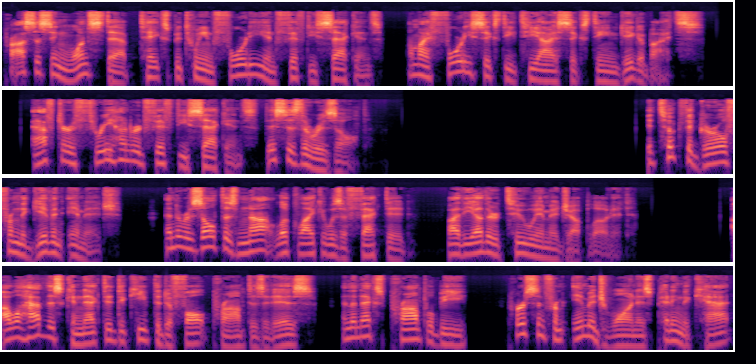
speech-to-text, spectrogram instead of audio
processing one step takes between 40 and 50 seconds on my 4060 Ti 16 gigabytes. After 350 seconds, this is the result. It took the girl from the given image, and the result does not look like it was affected by the other two image uploaded. I will have this connected to keep the default prompt as it is, and the next prompt will be person from image 1 is petting the cat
